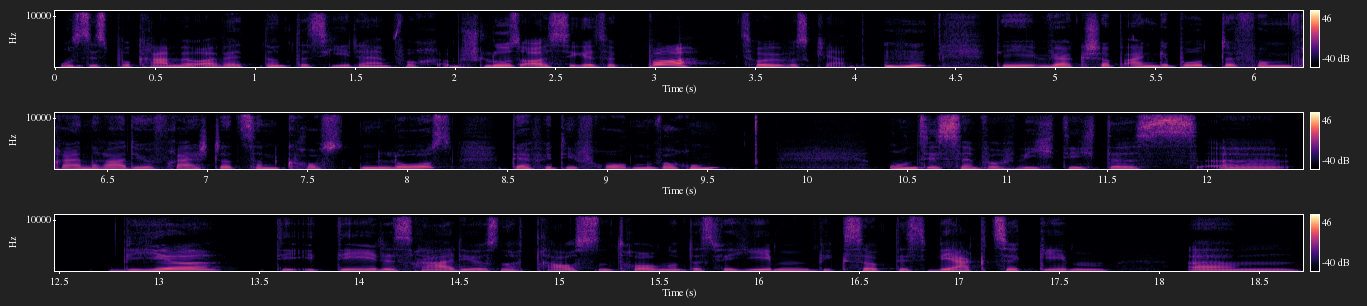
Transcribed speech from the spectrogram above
uns das Programm erarbeiten und dass jeder einfach am Schluss aussieht und sagt, boah, jetzt habe ich was gelernt. Mhm. Die Workshop-Angebote vom Freien Radio Freistadt sind kostenlos. Darf ich die fragen, warum? Uns ist einfach wichtig, dass äh, wir die Idee des Radios nach draußen tragen und dass wir jedem, wie gesagt, das Werkzeug geben, ähm,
